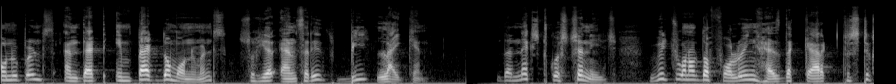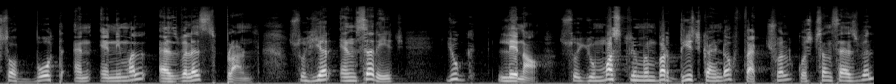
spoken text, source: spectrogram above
monuments and that impact the monuments. So here answer is B lichen. The next question is which one of the following has the characteristics of both an animal as well as plant. So here answer is Euglena. So you must remember these kind of factual questions as well.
